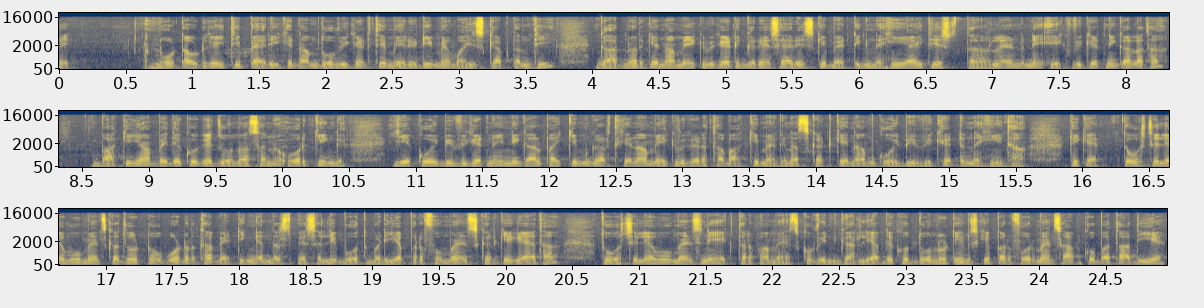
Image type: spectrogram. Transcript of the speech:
थे नोट आउट गई थी पैरी के नाम दो विकेट थे, मेरी टीम में वाइस कैप्टन थी। गार्नर के नाम एक विकेट ग्रेस हैरिस की बैटिंग नहीं आई थी स्टरलैंड ने एक विकेट निकाला था। बाकी यहाँ पे देखोगे जोनासन और किंग ये कोई भी विकेट नहीं निकाल पाई किम गर्थ के नाम एक विकेट था, बाकी मैग्नस कट के नाम कोई भी विकेट नहीं था। ठीक है तो ऑस्ट्रेलिया वुमेंस का जो टॉप ऑर्डर था बैटिंग के अंदर स्पेशली बहुत बढ़िया परफॉर्मेंस करके गया था। तो ऑस्ट्रेलिया वुमेंस ने एक तरफा मैच को विन कर लिया। अब देखो, दोनों टीम्स की परफॉर्मेंस आपको बता दी है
